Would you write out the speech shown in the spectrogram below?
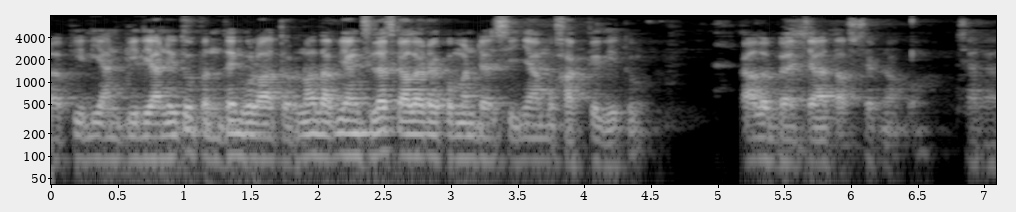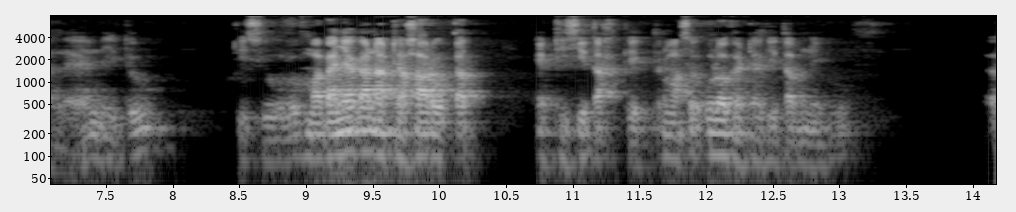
eh, pilihan-pilihan itu penting kalau aturno tapi yang jelas kalau rekomendasinya muhakkik itu kalau baca tafsir nopo? Jalalain itu disuruh. Makanya kan ada harokat edisi tahqiq. Termasuk kalau gak ada kitab niku. E,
